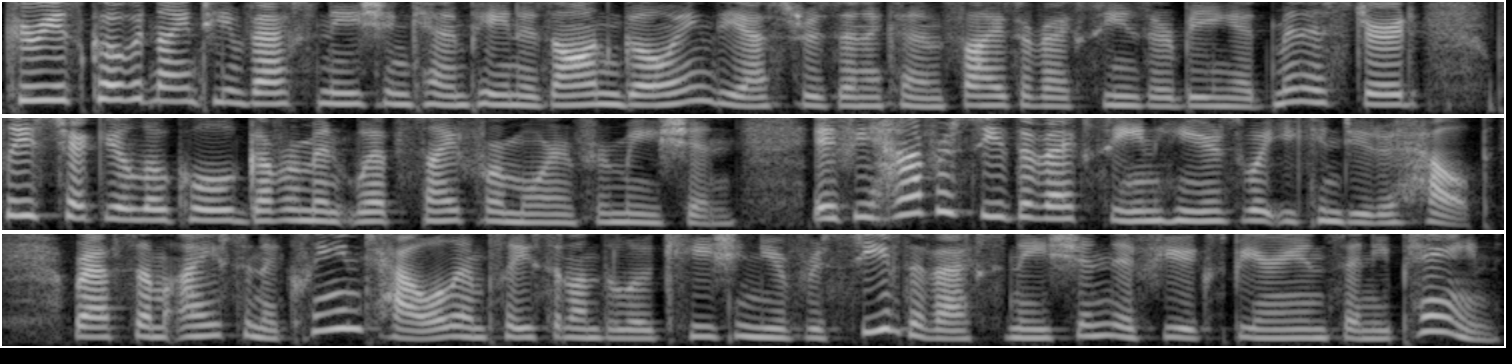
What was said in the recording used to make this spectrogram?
Korea's COVID 19 vaccination campaign is ongoing. The AstraZeneca and Pfizer vaccines are being administered. Please check your local government website for more information. If you have received the vaccine, here's what you can do to help. Wrap some ice in a clean towel and place it on the location you've received the vaccination if you experience any pain.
